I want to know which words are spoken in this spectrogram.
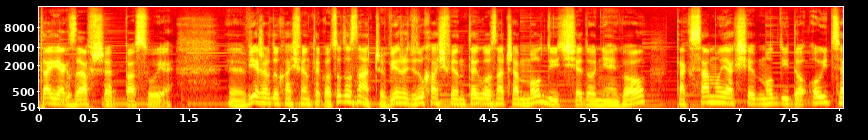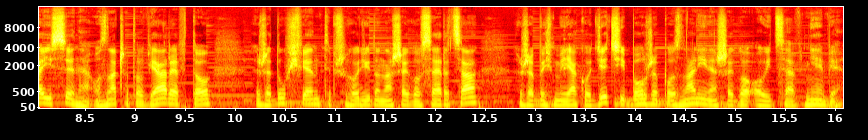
tak jak zawsze pasuje. E, wierzę w Ducha Świętego. Co to znaczy? Wierzyć w Ducha Świętego oznacza modlić się do Niego, tak samo jak się modli do Ojca i Syna. Oznacza to wiarę w to, że Duch Święty przychodzi do naszego serca, żebyśmy jako dzieci Boże poznali naszego Ojca w niebie.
